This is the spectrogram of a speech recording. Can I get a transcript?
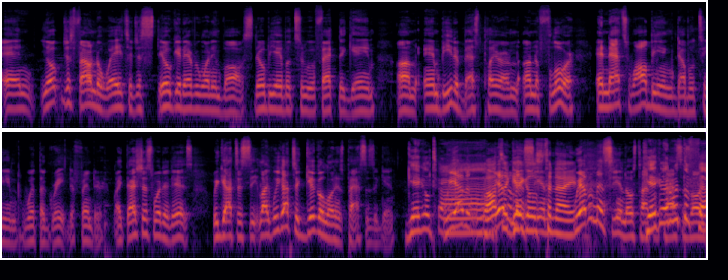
and Yoke just found a way to just still get everyone involved, still be able to affect the game, um, and be the best player on on the floor. And that's while being double teamed with a great defender. Like that's just what it is. We got to see, like we got to giggle on his passes again. Giggle time. We haven't Lots we of haven't been giggles seeing- tonight. We haven't been seeing those type Giggling of with passes the all year.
